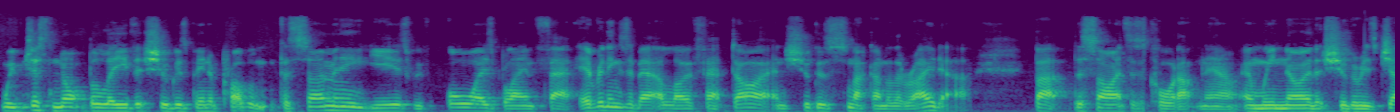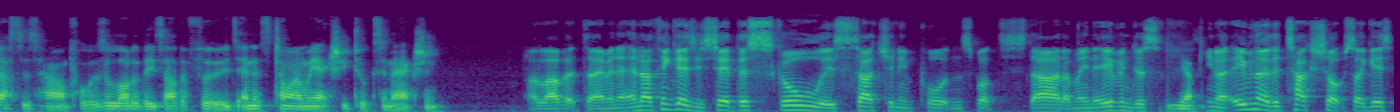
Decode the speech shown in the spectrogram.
we've just not believed that sugar's been a problem. For so many years, we've always blamed fat. Everything's about a low fat diet, and sugar's snuck under the radar. But the science has caught up now, and we know that sugar is just as harmful as a lot of these other foods, and it's time we actually took some action. I love it, Damon. And I think, as you said, the school is such an important spot to start. I mean, even just, yep. you know, even though the tuck shops, I guess,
